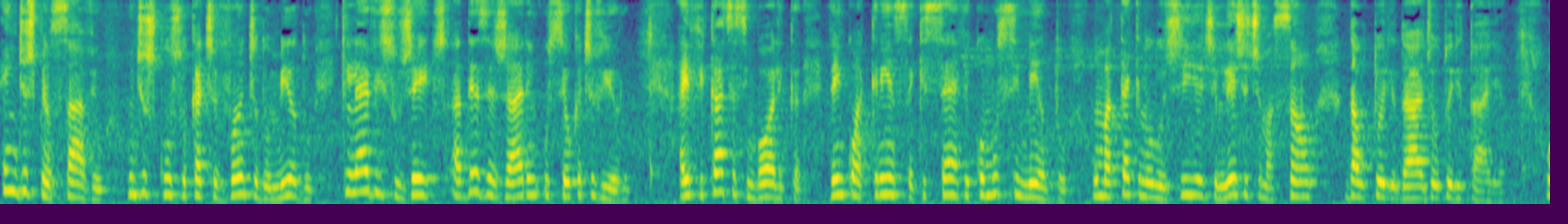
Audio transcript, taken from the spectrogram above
É indispensável um discurso cativante do medo que leve os sujeitos a desejarem o seu cativeiro. A eficácia simbólica vem com a crença que serve como cimento, uma tecnologia de legitimação da autoridade autoritária. O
